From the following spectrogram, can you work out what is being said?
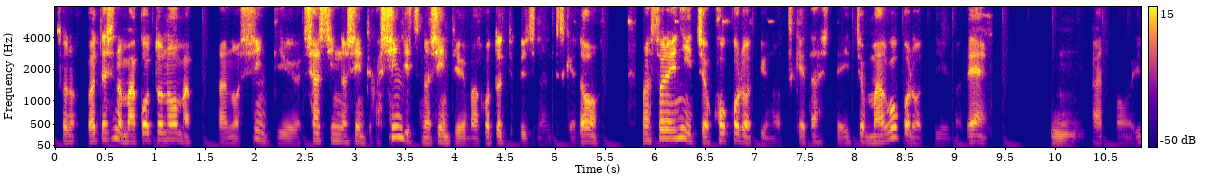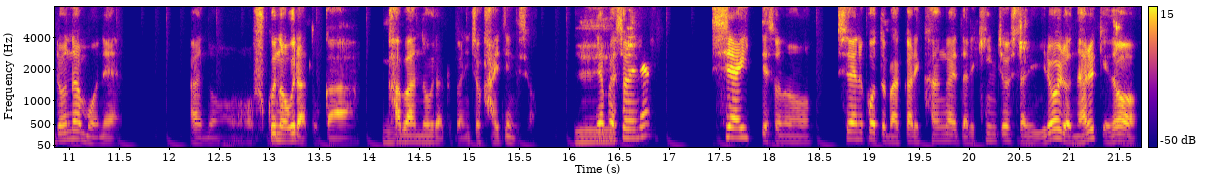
その私の誠の、ま、あの真っていう写真の真というか真実の真っていう誠っていう字なんですけど、まあ、それに一応心っていうのを付け足して一応真心っていうのでうん。あのいろんなもうねあの服の裏とかカバンの裏とかに一応書いてるんですよ。やっぱりそれね、試合ってその、試合のことばっかり考えたり緊張したりいろいろなるけど、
